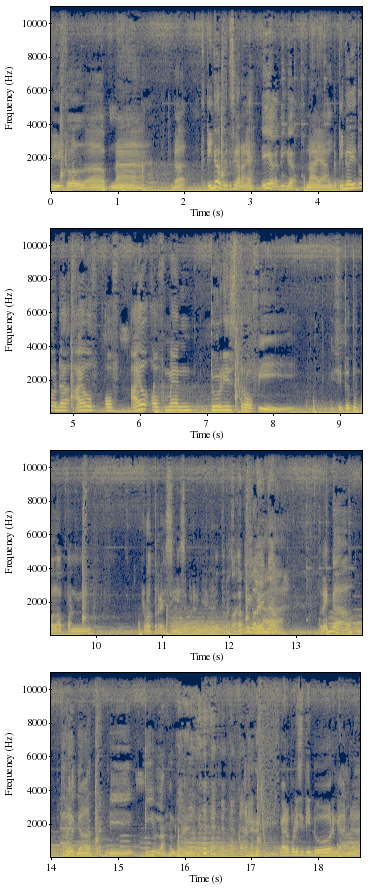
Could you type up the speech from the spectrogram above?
Ih, kelelap. Nah, udah ketiga berarti sekarang ya. Iya ketiga. Nah, yang ketiga itu ada Isle of Isle of Man Tourist Trophy. Itu tuh balapan road race sih sebenarnya. Road race. Tapi Ya, legal. Legal, legal. Truk ditilang lu. Ada nggak ada polisi tidur, nggak ada.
